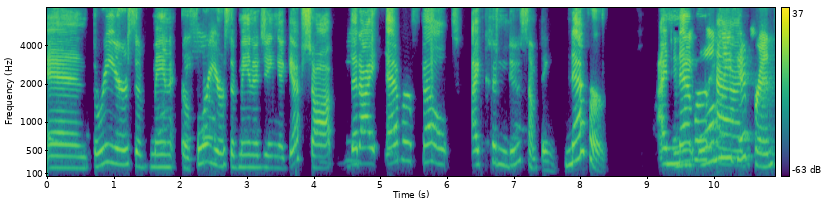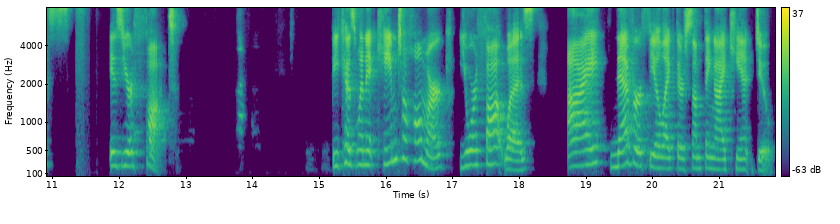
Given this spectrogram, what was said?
and three years of man or four years of managing a gift shop that I ever felt I couldn't do something. Never. I and never. The only had, difference is your thought. Because when it came to Hallmark, your thought was, I never feel like there's something I can't do.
